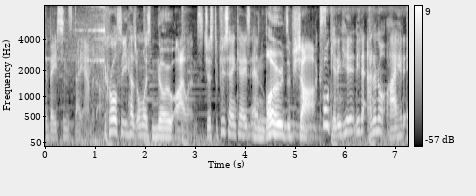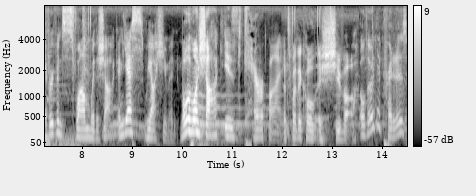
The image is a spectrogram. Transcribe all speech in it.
the basin's diameter. The Coral Sea has almost no islands, just a few sand cays and loads of sharks. Before getting here, neither Anna nor I had ever even swum with a shark. And yes, we are human. More than one shark is terrifying. That's why they're called a shiver. Although they're predators,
